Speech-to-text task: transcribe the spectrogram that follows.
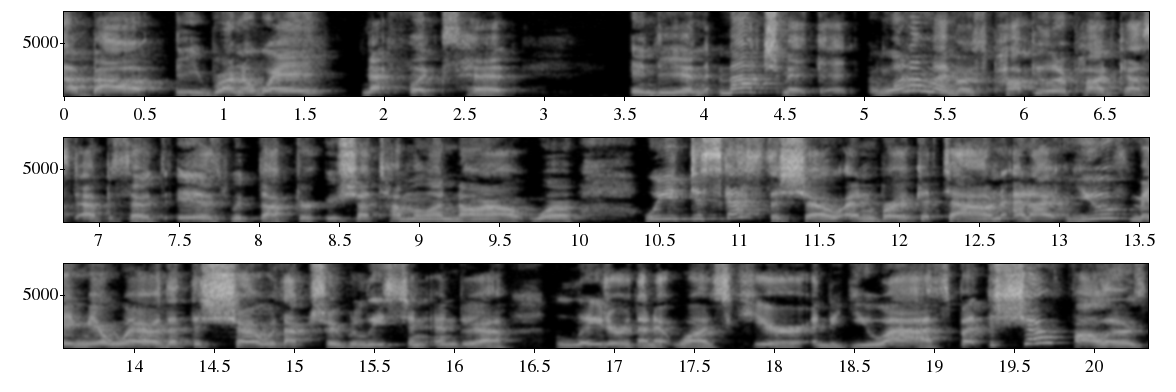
about the runaway netflix hit Indian matchmaking. One of my most popular podcast episodes is with Dr. Usha Tamala Nara, where we discuss the show and break it down. And I, you've made me aware that the show was actually released in India later than it was here in the US. But the show follows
